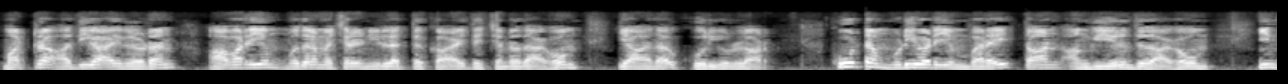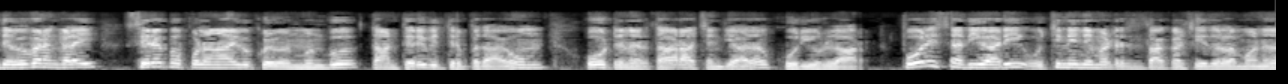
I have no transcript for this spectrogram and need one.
மற்ற அதிகாரிகளுடன் அவரையும் முதலமைச்சரின் இல்லத்துக்கு அழைத்துச் சென்றதாகவும் யாதவ் கூறியுள்ளார். கூட்டம் முடிவடையும் வரை தான் அங்கு இருந்ததாகவும் இந்த விவரங்களை சிறப்பு புலனாய்வு குழுவின் முன்பு தான் தெரிவித்திருப்பதாகவும் ஓட்டுநர் தாராச்சந்த் யாதவ் கூறியுள்ளார். போலீஸ் அதிகாரி உச்சநீதிமன்றத்தில் தாக்கல் செய்துள்ள மனு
